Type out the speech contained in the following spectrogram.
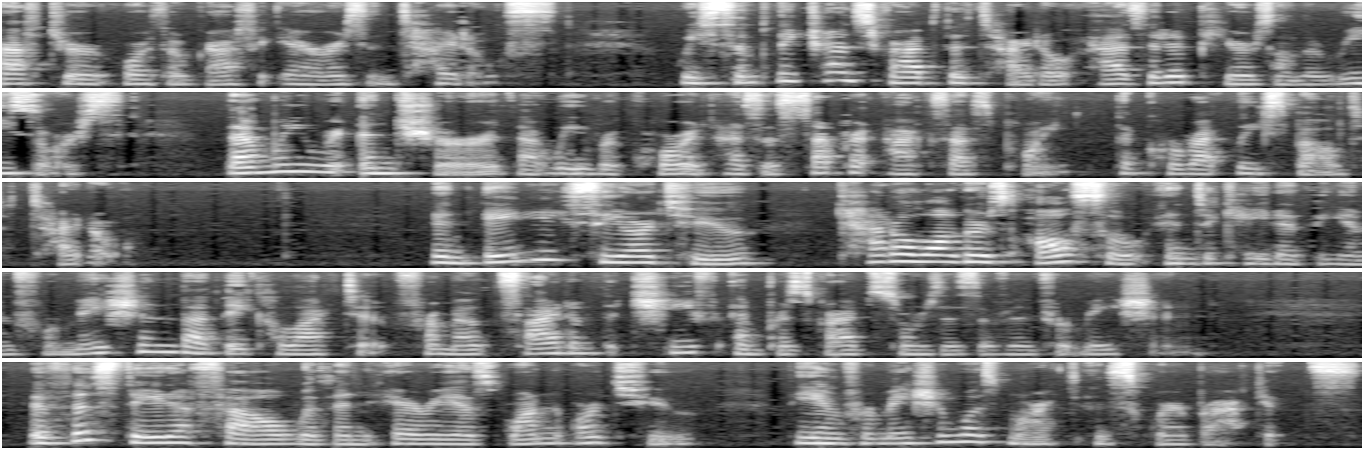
after orthographic errors in titles. We simply transcribe the title as it appears on the resource, then we ensure that we record as a separate access point the correctly spelled title. In AACR2, catalogers also indicated the information that they collected from outside of the chief and prescribed sources of information. If this data fell within areas 1 or 2, the information was marked in square brackets.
